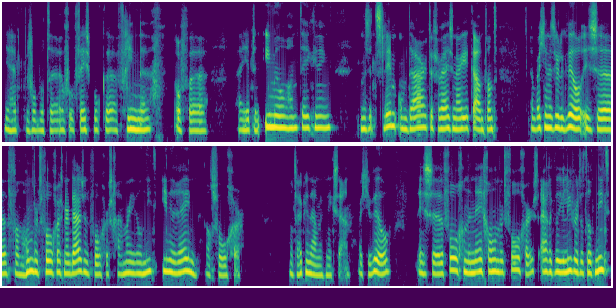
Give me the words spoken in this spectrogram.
je hebt bijvoorbeeld uh, heel veel Facebook uh, vrienden of je hebt een e-mail-handtekening, dan is het slim om daar te verwijzen naar je account. Want eh, wat je natuurlijk wil, is uh, van 100 volgers naar 1000 volgers gaan, maar je wil niet iedereen als volger. Want daar heb je namelijk niks aan. Wat je wil, is uh, de volgende 900 volgers. Eigenlijk wil je liever dat dat niet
